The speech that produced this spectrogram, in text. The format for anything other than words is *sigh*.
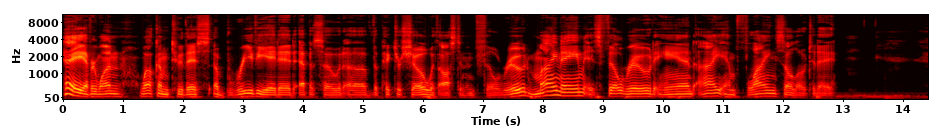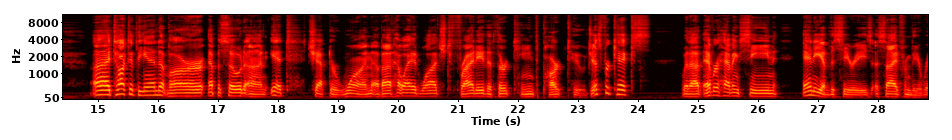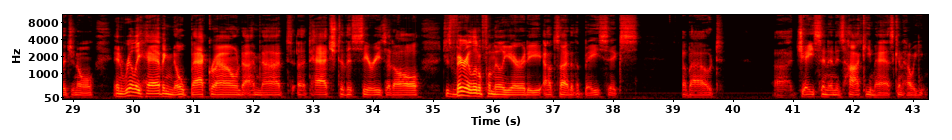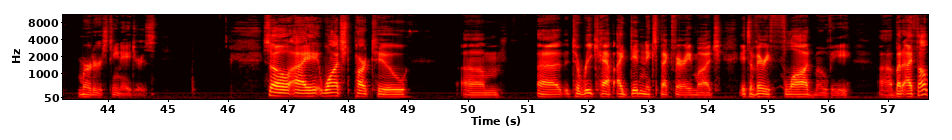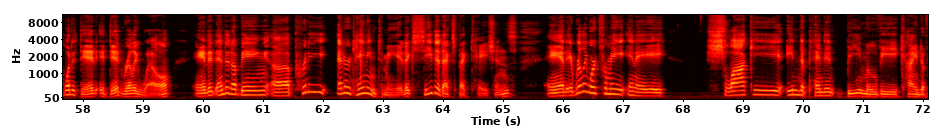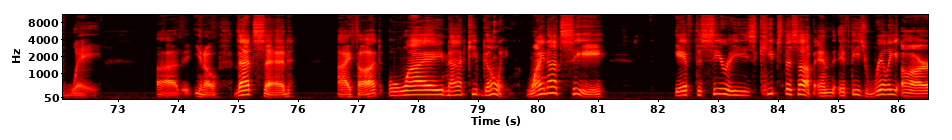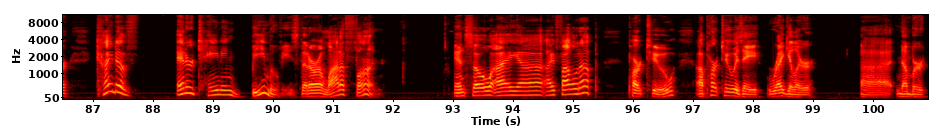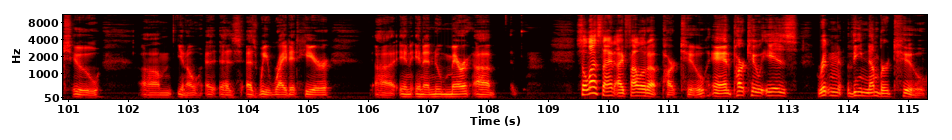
Hey everyone, welcome to this abbreviated episode of The Picture Show with Austin and Phil Rude. My name is Phil Rude and I am flying solo today. I talked at the end of our episode on It, Chapter 1, about how I had watched Friday the 13th, Part 2, just for kicks, without ever having seen any of the series aside from the original and really having no background. I'm not attached to this series at all. Just very little familiarity outside of the basics about uh, Jason and his hockey mask and how he murders teenagers. So I watched part two. Um, uh, to recap, I didn't expect very much. It's a very flawed movie. Uh, but I thought what it did, it did really well. And it ended up being uh, pretty entertaining to me. It exceeded expectations. And it really worked for me in a schlocky, independent B movie kind of way. Uh, you know, that said, I thought, why not keep going? Why not see if the series keeps this up and if these really are kind of entertaining B movies that are a lot of fun. And so I uh, I followed up part two. Uh, part two is a regular uh, number two. Um, you know, as as we write it here uh, in in a numeric. So last night I followed up part two, and part two is written the number two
